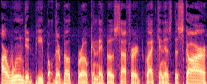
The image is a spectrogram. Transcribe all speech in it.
are wounded people. They're both broken. They both suffered. Gletkin is the scar.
